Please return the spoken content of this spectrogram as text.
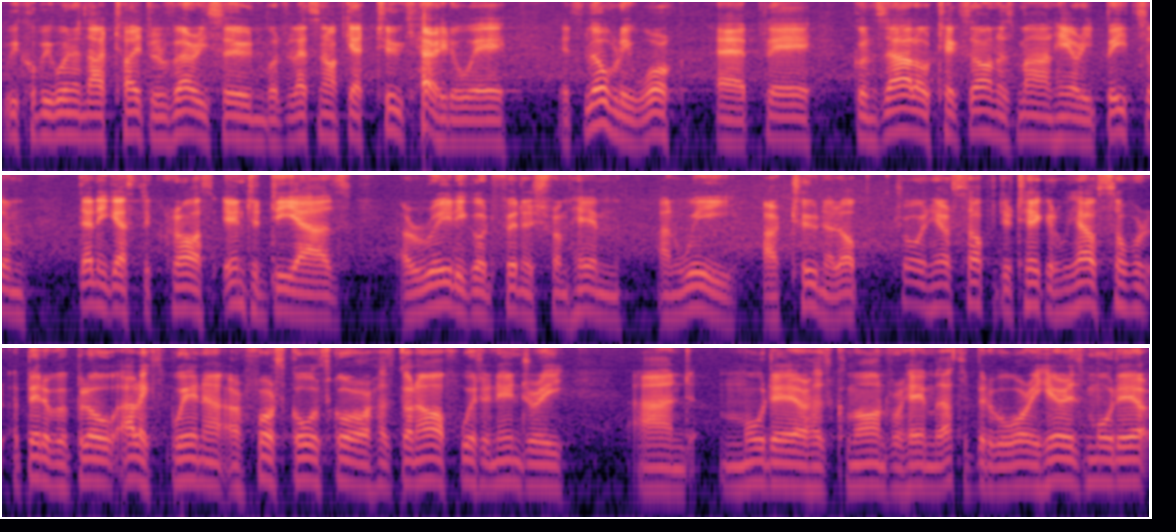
we could be winning that title very soon, but let's not get too carried away. It's lovely work uh, play. Gonzalo takes on his man here, he beats him, then he gets the cross into Diaz. A really good finish from him, and we are 2 0 up. Throwing here, Soppy to take it. We have suffered a bit of a blow. Alex Baena, our first goal scorer, has gone off with an injury, and Moder has come on for him. That's a bit of a worry. Here is Moder,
